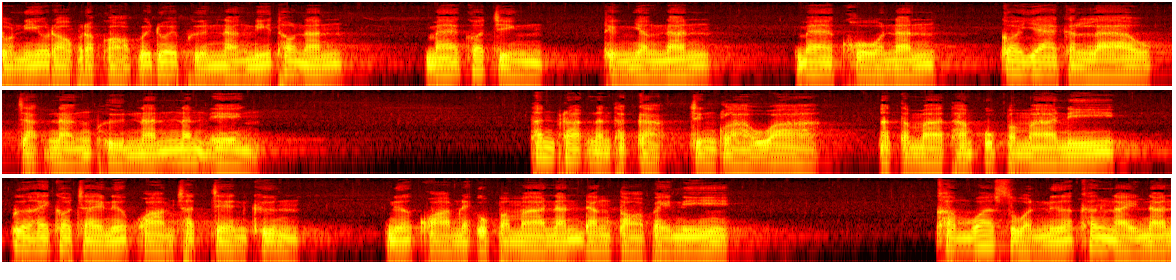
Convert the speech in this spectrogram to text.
ตัวนี้เราประกอบไว้ด้วยผืนหนังนี้เท่านั้น แม้ก็จริง ถึงอย่างนั้น แม่โคนั้นก็แยกกันแล้วจากหนังผืนนั้นนั่นเอง ท่านพระนันทกะจึงกล่าวว่าอาตมาทำอุปมานี้ เพื่อให้เข้าใจเนื้อความชัดเจนขึ้น เนื้อความในอุปมานั้นดังต่อไปนี้คำว่าส่วนเนื้อข้างในนั้น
